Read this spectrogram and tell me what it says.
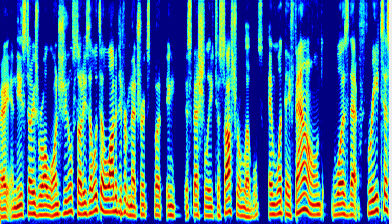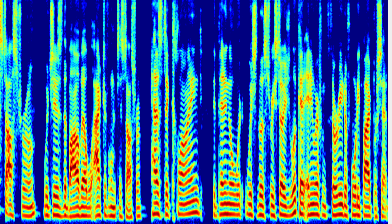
Okay. And these studies were all longitudinal studies that looked at a lot of different metrics, but especially testosterone levels. And what they found was that free testosterone, which is the bioavailable active form of testosterone, has declined depending on what, which of those three studies you look at, anywhere from 30 to 45%.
